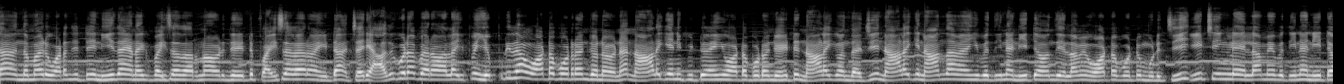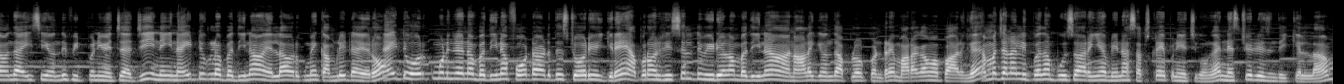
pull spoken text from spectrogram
தான் இந்த மாதிரி உடஞ்சிட்டு நீ தான் எனக்கு பைசா தரணும் அப்படின்னு சொல்லிட்டு பைசா வேற வாங்கிட்டான். சரி அது கூட பரவாயில்ல. இப்போ எப்படி தான் ஓட்ட போடுறேன்னு சொன்னவொடனே நாளைக்கு நீ பிட்டு வாங்கி ஓட்ட போடுன்னு சொல்லிட்டு நாளைக்கு வந்தாச்சு. நாளைக்கு நான் தான் வாங்கி பார்த்தீங்கன்னா நீட்டாக வந்து எல்லாமே ஓட்ட போட்டு முடிச்சு ஹீட்ஸிங்கில் எல்லாமே பார்த்தீங்கன்னா நீட்டாக வந்து ஐசி வந்து ஃபிட் பண்ணி வச்சாச்சு. இன்னைக்கு நைட்டுக்குள்ளே பார்த்தீங்கன்னா எல்லா ஒர்க்குமே கம்ப்ளீட் ஆயிரும். நைட்டு ஒர்க் முடிஞ்சோன்னா பார்த்தீங்கன்னா ஃபோட்டோ எடுத்து ஸ்டோரி வைக்கிறேன். அப்புறம் ரிசல்ட் வீடியோலாம் பார்த்தீங்கன்னா நாளைக்கு வந்து அப்லோட் பண்ணுறேன் மறக்காமல் பாருங்கள் நம்ம சேனல் இப்போ தான் புதுசாக வரீங்க அப்படின்னா சப்ஸ்கிரைப் பண்ணி வச்சுக்கோங்க. நெக்ஸ்ட் வீடியோ சந்திக்கலாம்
